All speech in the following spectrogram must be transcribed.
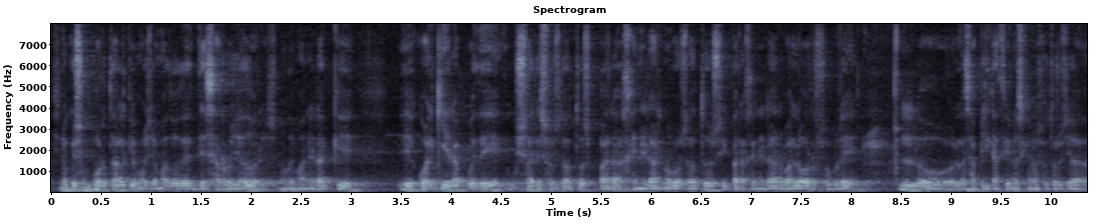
sino que es un portal que hemos llamado de desarrolladores, ¿no? de manera que eh, cualquiera puede usar esos datos para generar nuevos datos y para generar valor sobre las aplicaciones que nosotros ya,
